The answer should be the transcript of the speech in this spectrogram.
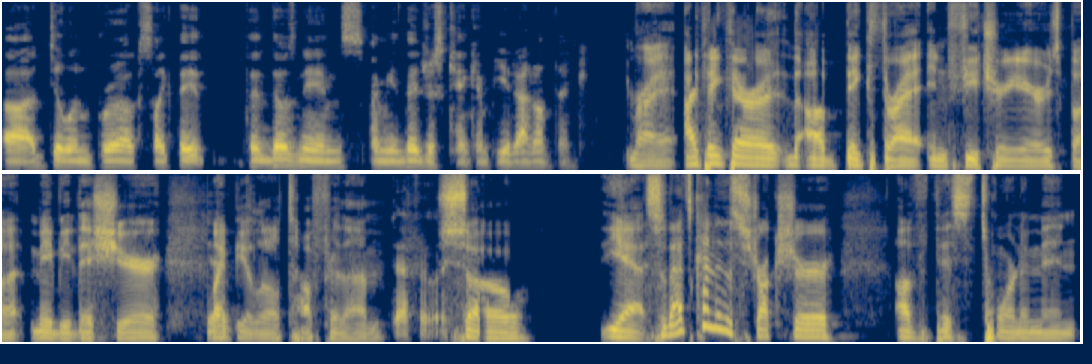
uh, Dillon Brooks. Like they, th- those names. I mean, they just can't compete. I don't think. Right. I think they're a, a, big threat in future years, but maybe this year yeah. might be a little tough for them. Definitely. So, yeah. So that's kind of the structure of this tournament.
